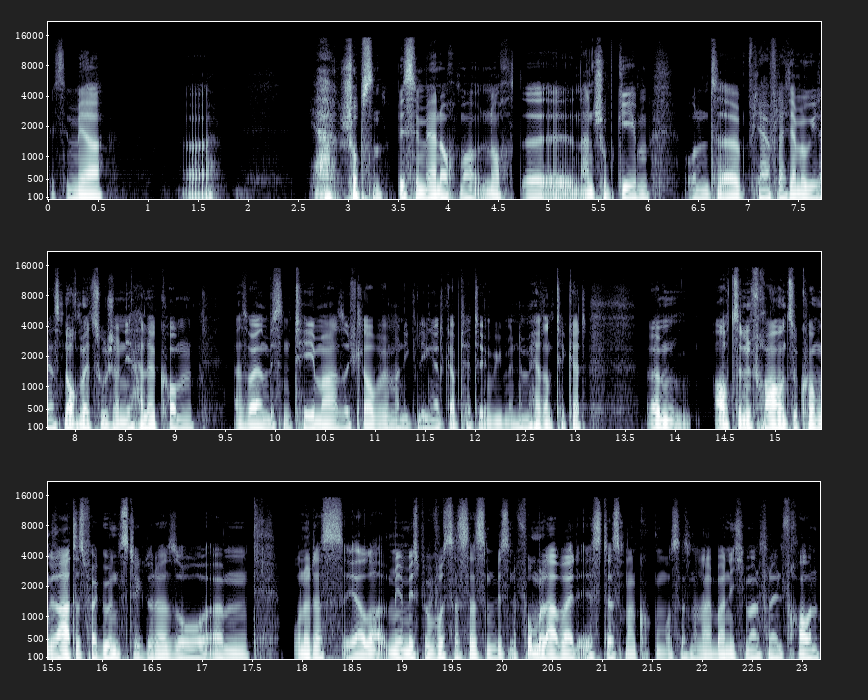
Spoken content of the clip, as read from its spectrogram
bisschen mehr äh, ja, schubsen, bisschen mehr noch, noch äh, einen Anschub geben und äh, ja, vielleicht ermöglichen, dass noch mehr Zuschauer in die Halle kommen. Das war ja ein bisschen Thema. Also ich glaube, wenn man die Gelegenheit gehabt hätte, irgendwie mit einem Herrenticket ähm, auch zu den Frauen zu kommen, gratis vergünstigt oder so, ähm, ohne dass, ja, mir, mir ist bewusst, dass das ein bisschen Fummelarbeit ist, dass man gucken muss, dass man aber nicht jemand von den Frauen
